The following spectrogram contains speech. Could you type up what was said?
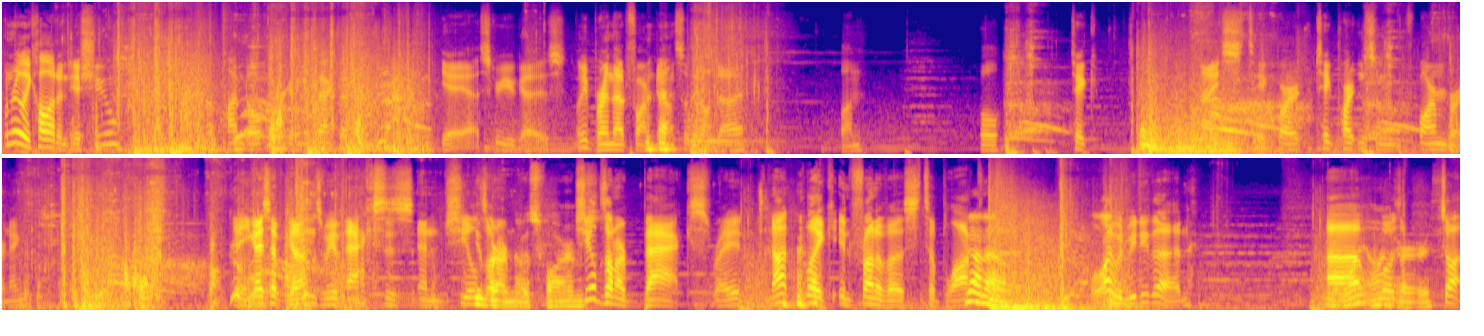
wouldn't really call it an issue. Time belt, we're getting attacked at. Yeah, yeah, screw you guys. Let me burn that farm down so they don't die. Fun. We'll take, nice, take part, take part in some farm burning. Yeah, you guys have guns. We have axes and You shields on our those farms. shields on our backs, right? Not like in front of us to block. No, no. Well, why would we do that? Why Uh, on what was it? earth? So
